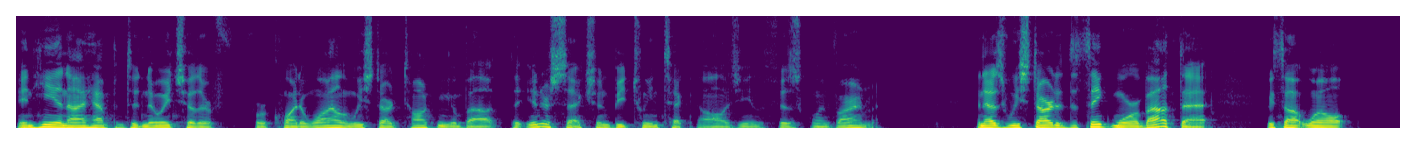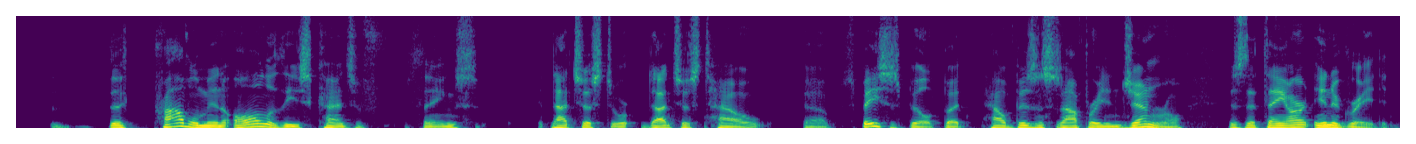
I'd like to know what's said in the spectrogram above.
And he and I happen to know each other for quite a while, and we started talking about the intersection between technology and the physical environment. And as we started to think more about that, we thought, well, the problem in all of these kinds of things, not just or, not just how uh, space is built, but how businesses operate in general, is that they aren't integrated.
